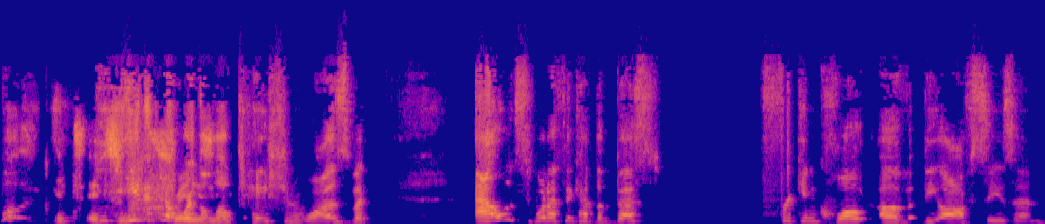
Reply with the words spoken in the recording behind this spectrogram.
Well, It's- he- it's he didn't know where the location was, but Alex Wood I think had the best freaking quote of the offseason.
